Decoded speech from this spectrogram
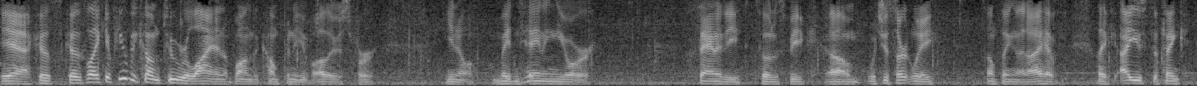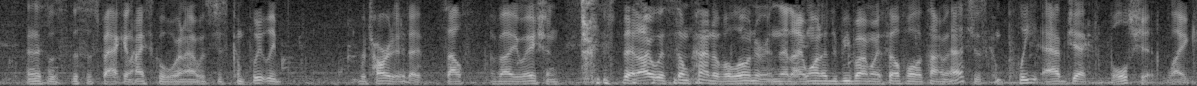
Yeah, because like if you become too reliant upon the company of others for, you know, maintaining your sanity, so to speak, um, which is certainly something that I have. Like I used to think, and this was this was back in high school when I was just completely retarded at self evaluation, that I was some kind of a loner and that I wanted to be by myself all the time. That's just complete abject bullshit. Like,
